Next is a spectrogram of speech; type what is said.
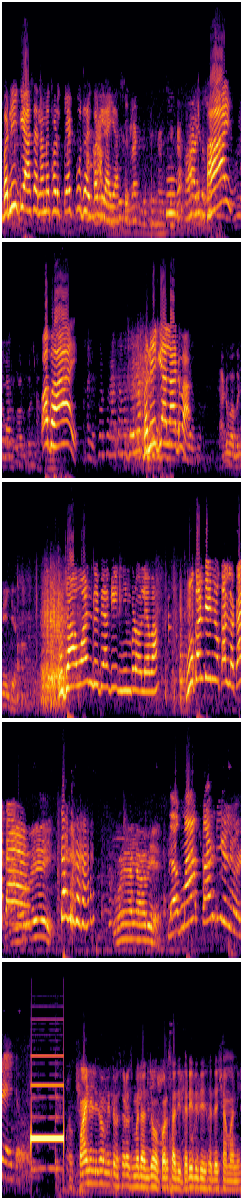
બની ગયા છે ને અમે થોડીક પેટ પૂજાઈ કરી આવ્યા છે ભાઈ! ઓ ભાઈ! બની ગયા લાડવા? લાડવા બની ગયા. હું જાઉં ને બેગી લીમડો લેવા. હું કન્ટિન્યુ કર લો ટાટા! ફાઇનલી જો મિત્રો સરસ મજાની જો પ્રસાદી ધરી દીધી છે દશામાની.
